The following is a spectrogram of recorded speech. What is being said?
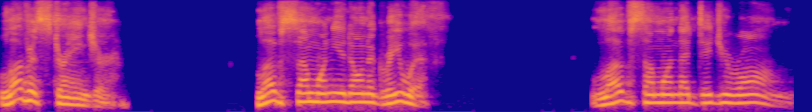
Love a stranger. Love someone you don't agree with. Love someone that did you wrong.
